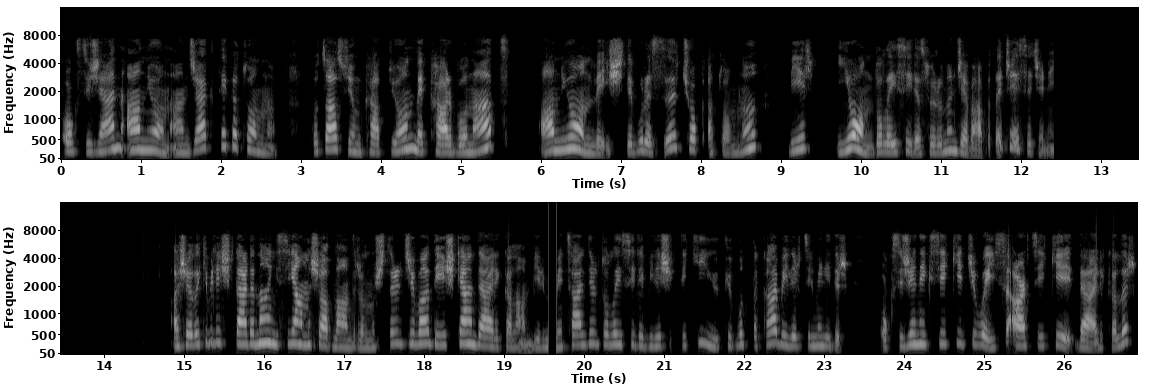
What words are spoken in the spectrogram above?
oksijen anyon ancak tek atomlu. Potasyum katyon ve karbonat anyon ve işte burası çok atomlu bir iyon. Dolayısıyla sorunun cevabı da C seçeneği. Aşağıdaki bileşiklerden hangisi yanlış adlandırılmıştır? Civa değişken değerlik alan bir metaldir. Dolayısıyla bileşikteki yükü mutlaka belirtilmelidir. Oksijen eksi 2, civa ise artı 2 değerlik alır.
